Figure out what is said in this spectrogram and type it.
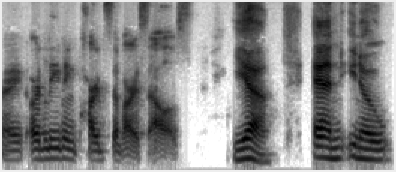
right? Or leaving parts of ourselves yeah. And, you know,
